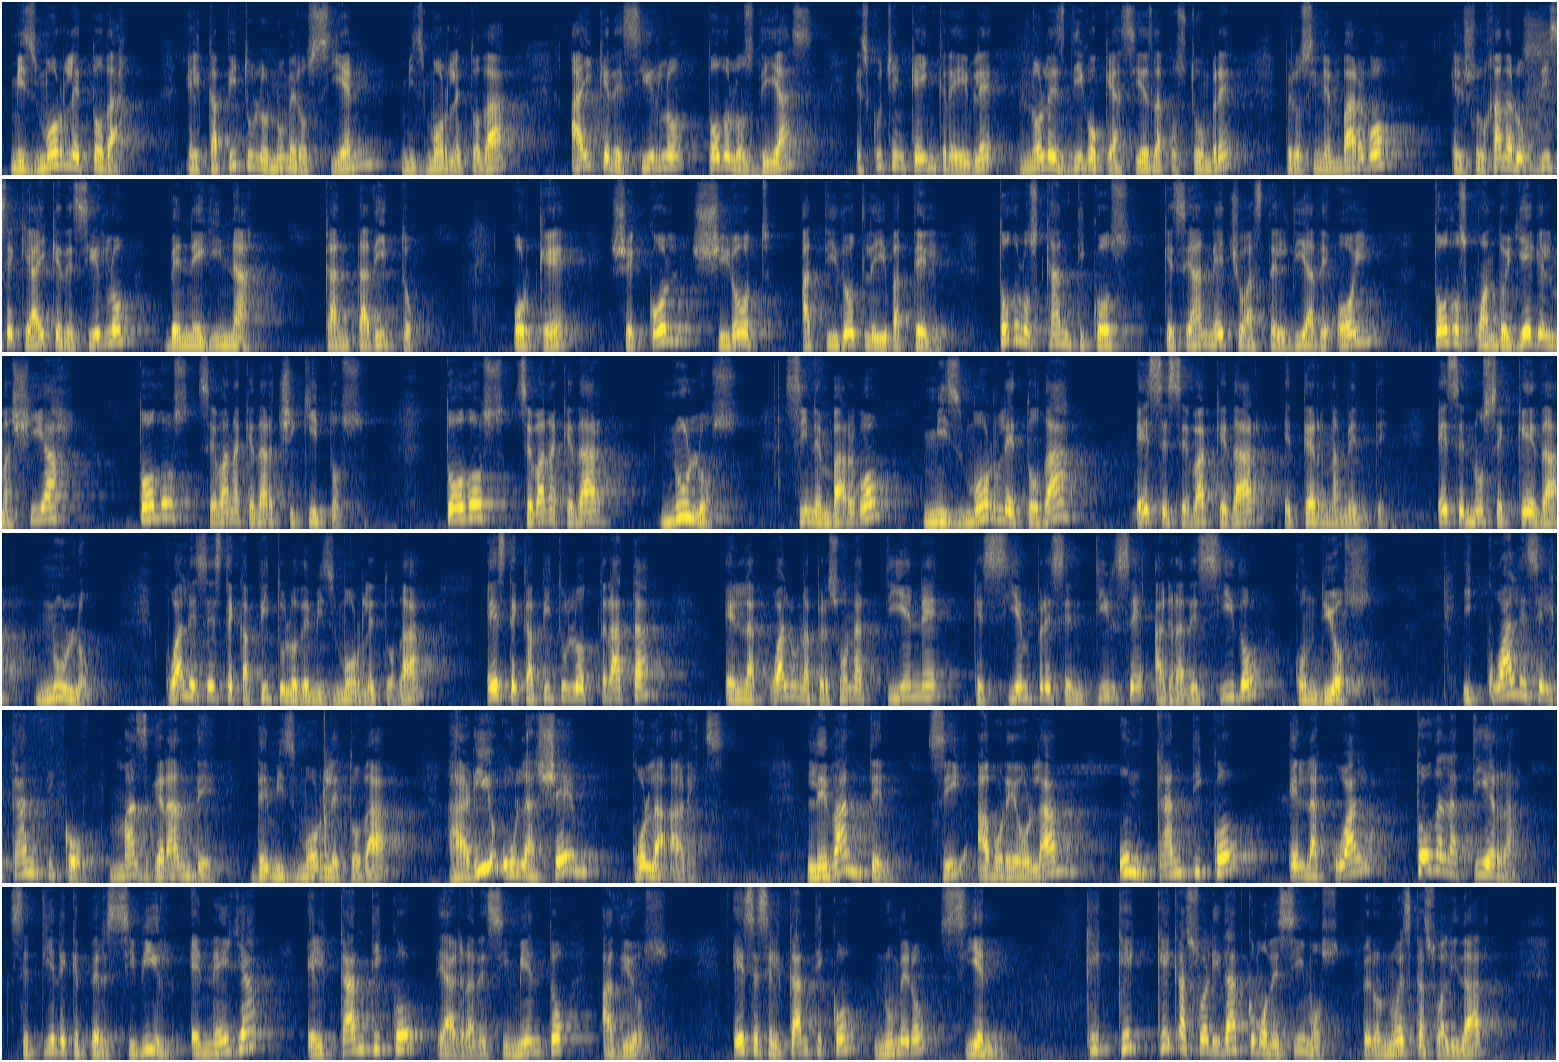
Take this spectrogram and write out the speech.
Mismor le Toda, el capítulo número 100, Mismor le Toda, hay que decirlo todos los días. Escuchen qué increíble, no les digo que así es la costumbre, pero sin embargo, el Shulchan Aruch dice que hay que decirlo beneguiná, cantadito. ¿Por qué? Shekol Shirot Atidot Leibatel. Todos los cánticos que se han hecho hasta el día de hoy, todos cuando llegue el Mashiach, todos se van a quedar chiquitos. Todos se van a quedar nulos. Sin embargo, Mismor le toda, ese se va a quedar eternamente. Ese no se queda nulo. ¿Cuál es este capítulo de Mismor le toda? Este capítulo trata en la cual una persona tiene que siempre sentirse agradecido con Dios. ¿Y cuál es el cántico más grande de Mismor Letodá? Ari Ulashem Kola Aretz. Levanten, ¿sí? A un cántico en la cual toda la tierra se tiene que percibir en ella el cántico de agradecimiento a Dios. Ese es el cántico número 100. Qué, qué, qué casualidad, como decimos, pero no es casualidad,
